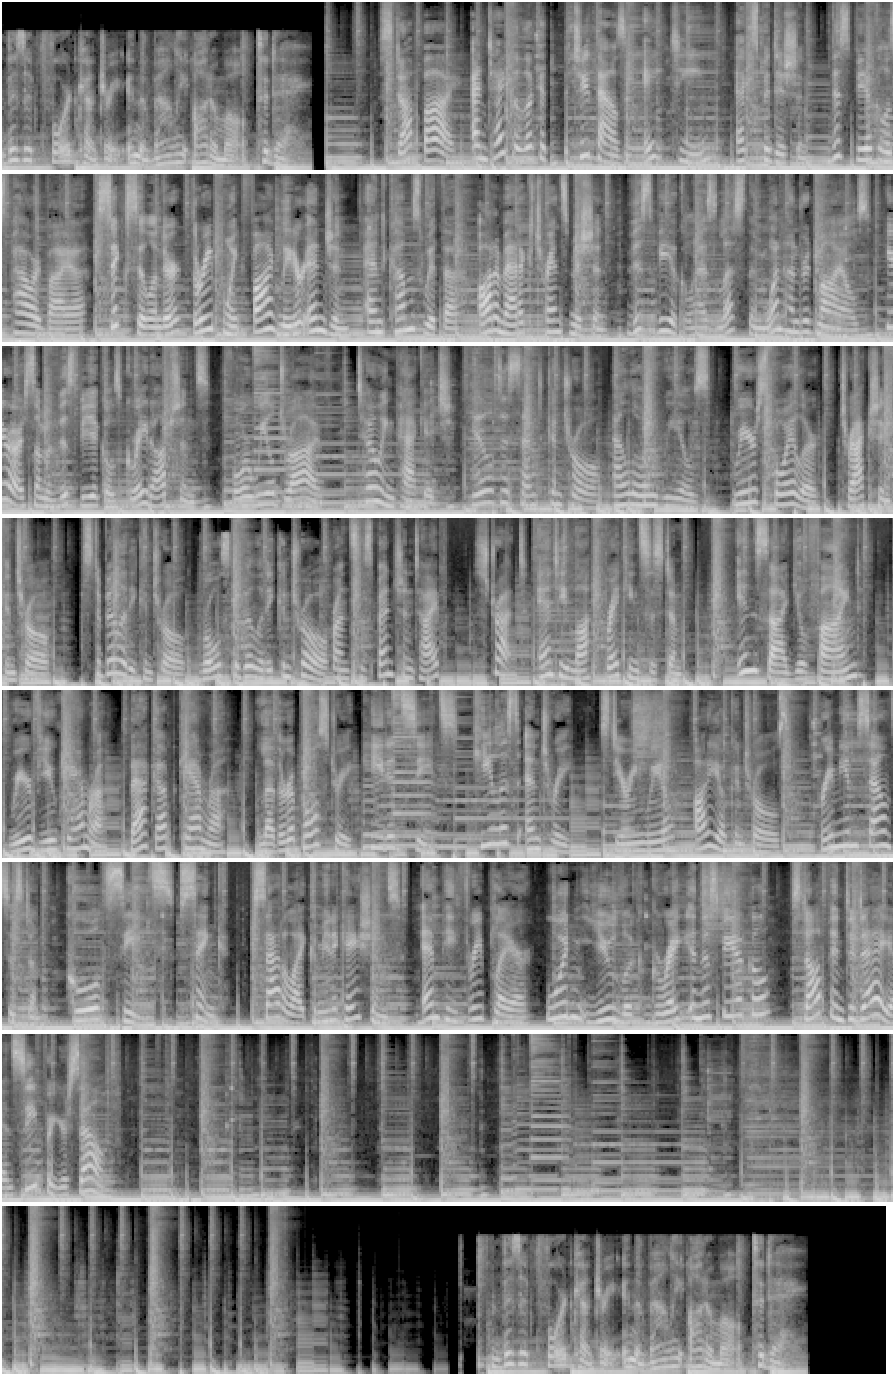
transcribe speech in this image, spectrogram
Visit Ford Country in the Valley Auto Mall today. Stop by and take a look at the 2018 Expedition. This vehicle is powered by a six-cylinder, 3.5-liter engine and comes with a automatic transmission. This vehicle has less than 100 miles. Here are some of this vehicle's great options. Four-wheel drive, towing package, hill descent control, alloy wheels, rear spoiler, traction control, stability control, roll stability control, front suspension type, strut, anti-lock braking system. Inside you'll find rear view camera, backup camera, leather upholstery, heated seats, keyless entry, steering wheel, audio controls, premium sound system, cool seats, sync, satellite communications, MP3 player. Wouldn't you look great in this vehicle? Stop in today and see for yourself. Visit Ford Country in the Valley Auto Mall today.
